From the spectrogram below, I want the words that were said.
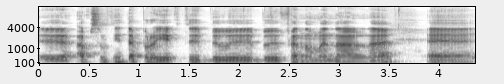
e, absolutnie te projekty były, były fenomenalne. E,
